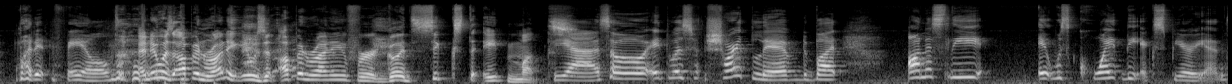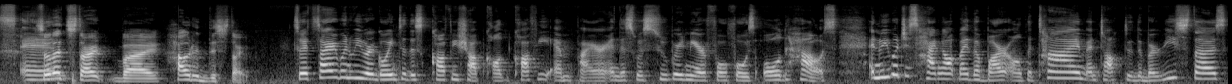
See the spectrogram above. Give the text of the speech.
but it failed. And it was up and running. It was up and running for a good six to eight months. yeah, so it was short lived, but honestly, it was quite the experience. And So let's start by how did this start? So it started when we were going to this coffee shop called Coffee Empire, and this was super near Fofo's old house. And we would just hang out by the bar all the time and talk to the baristas,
